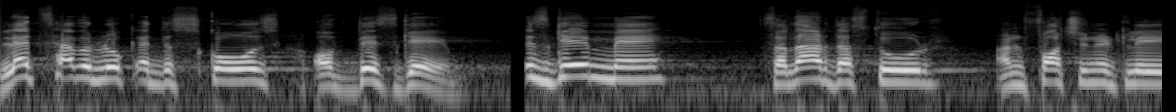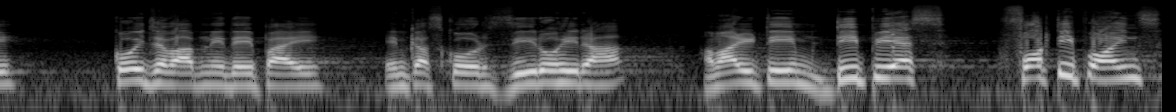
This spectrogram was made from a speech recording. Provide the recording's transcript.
let's have a look at the scores of this game इस गेम में सरदार दस्तूर अनफॉर्चुनेटली कोई जवाब नहीं दे पाई। इनका स्कोर ज़ीरो ही रहा। हमारी टीम डीपीएस 40 पॉइंट्स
